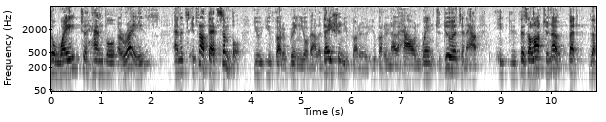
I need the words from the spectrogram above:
The way to handle a raise, and it's, it's not that simple. You, you've got to bring your validation, you've got to, you've got to know how and when to do it, and how. It, there's a lot to know. But the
